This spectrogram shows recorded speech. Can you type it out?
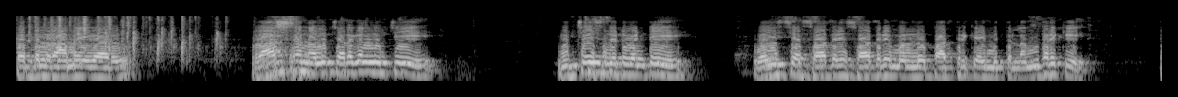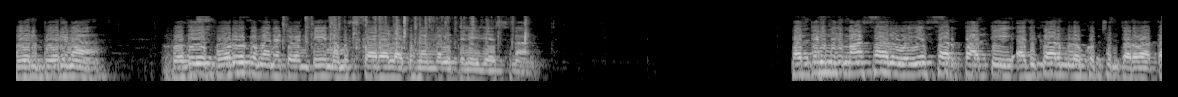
పెద్దల రామయ్య గారు రాష్ట్ర నలుచెరగల నుంచి విచ్చేసినటువంటి వైశ్య సోదరి సోదరిమణులు పాత్రికేయ మిత్రులందరికీ పేరు పేరున హృదయపూర్వకమైనటువంటి నమస్కారాలు అభినందనలు తెలియజేస్తున్నాను. పద్దెనిమిది మాసాలు వైఎస్ఆర్ పార్టీ అధికారంలోకి వచ్చిన తర్వాత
